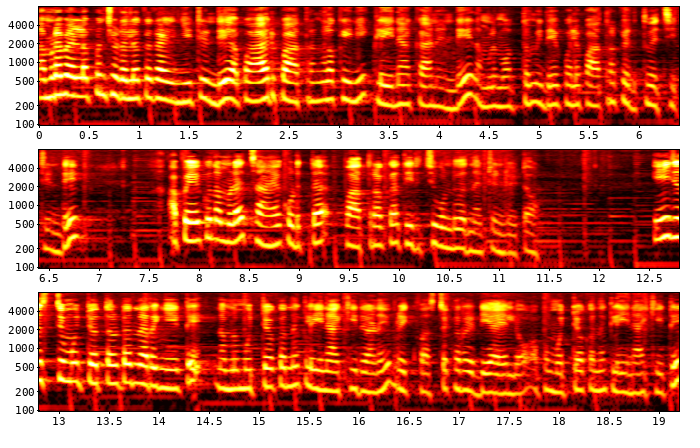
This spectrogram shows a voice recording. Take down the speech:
നമ്മുടെ വെള്ളപ്പം ചുടലൊക്കെ കഴിഞ്ഞിട്ടുണ്ട്. അപ്പോൾ ആ ഒരു പാത്രങ്ങളൊക്കെ ഇനി ക്ലീൻ ആക്കാനുണ്ട്. നമ്മൾ മൊത്തം ഇതേപോലെ പാത്രമൊക്കെ എടുത്തു വെച്ചിട്ടുണ്ട്. അപ്പോഴേക്കും നമ്മുടെ ചായ കൊടുത്ത പാത്രമൊക്കെ തിരിച്ചു കൊണ്ടുവന്നിട്ടുണ്ട് കേട്ടോ. ഇനി ജസ്റ്റ് മുറ്റത്തോട്ടൊന്ന് ഇറങ്ങിയിട്ട് നമ്മൾ മുറ്റമൊക്കെ ഒന്ന് ക്ലീൻ ആക്കിയിട്ടാണ് ബ്രേക്ക്ഫാസ്റ്റ് ഒക്കെ റെഡി ആയല്ലോ. അപ്പോൾ മുറ്റമൊക്കെ ഒന്ന് ക്ലീൻ ആക്കിയിട്ട്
